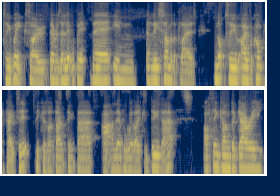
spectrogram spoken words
two weeks. So there is a little bit there in at least some of the players. Not to overcomplicate it, because I don't think they're at a level where they can do that. I think under Gary,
